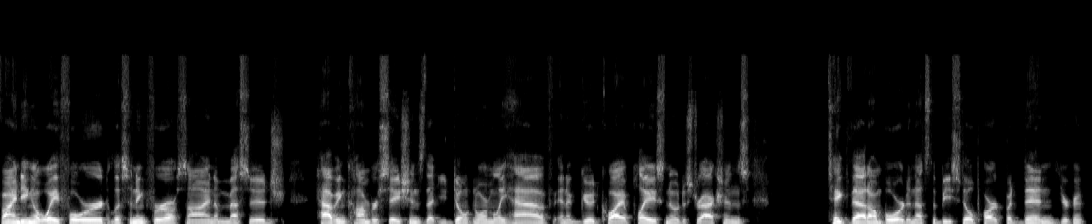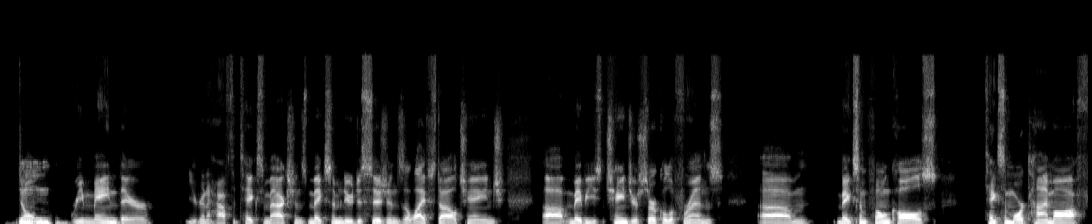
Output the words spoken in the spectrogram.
finding a way forward listening for a sign a message having conversations that you don't normally have in a good quiet place no distractions take that on board and that's the be still part but then you're going to don't mm. remain there. You're going to have to take some actions make some new decisions a lifestyle change uh, maybe you change your circle of friends um, make some phone calls take some more time off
